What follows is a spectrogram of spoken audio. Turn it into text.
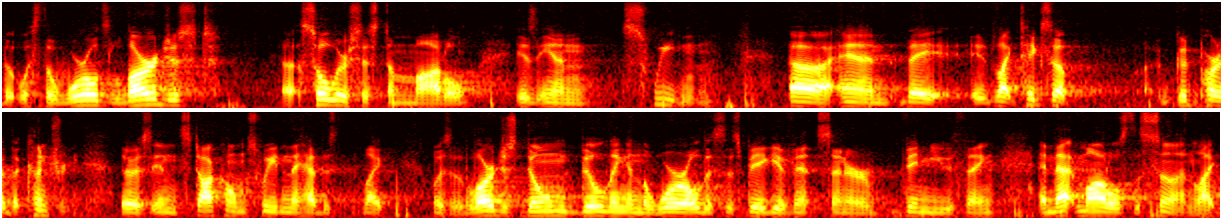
the, what's the world's largest uh, solar system model is in Sweden, uh, and they it like takes up a good part of the country. There's in Stockholm, Sweden, they have this like was it the largest domed building in the world? It's this big event center venue thing, and that models the sun. Like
